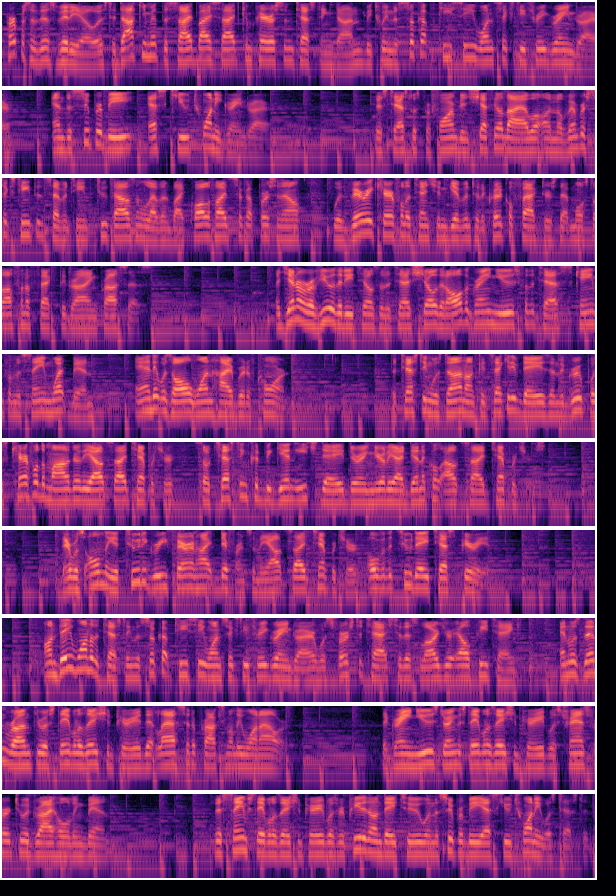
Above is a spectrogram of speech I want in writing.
purpose of this video is to document the side-by-side comparison testing done between the Sukup TC163 grain dryer and the Super B SQ20 grain dryer. This test was performed in Sheffield, Iowa on November 16th and 17th, 2011 by qualified Sukup personnel with very careful attention given to the critical factors that most often affect the drying process. A general review of the details of the test show that all the grain used for the test came from the same wet bin, and it was all one hybrid of corn. The testing was done on consecutive days, and the group was careful to monitor the outside temperature so testing could begin each day during nearly identical outside temperatures. There was only a 2 degree Fahrenheit difference in the outside temperature over the two day test period. On day one of the testing, the Sukup TC163 grain dryer was first attached to this larger LP tank and was then run through a stabilization period that lasted approximately one hour. The grain used during the stabilization period was transferred to a dry holding bin. This same stabilization period was repeated on day two when the Super B SQ20 was tested.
